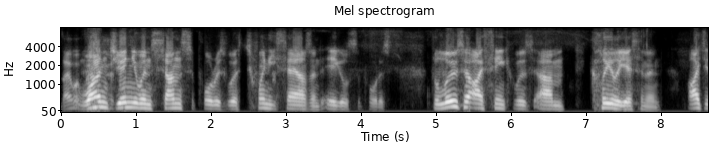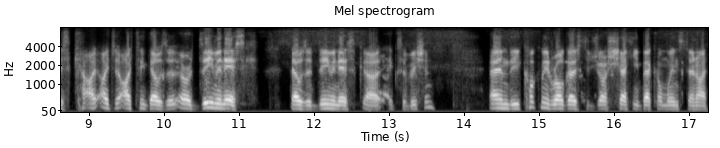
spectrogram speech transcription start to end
They were one good. genuine Sun supporter is worth twenty thousand Eagles supporters. The loser, I think, was um, clearly Essendon. I just, I, I, I think that was a, or a demon-esque. That was a demon-esque uh, exhibition. And the Cockmeat roll goes to Josh Schache back on Wednesday night.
